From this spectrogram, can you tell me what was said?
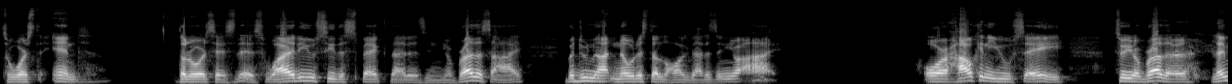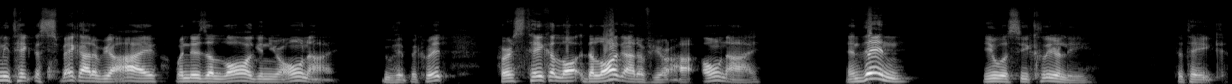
Towards the end the lord says this why do you see the speck that is in your brother's eye but do not notice the log that is in your eye? Or how can you say to your brother let me take the speck out of your eye when there's a log in your own eye you hypocrite First, take log, the log out of your uh, own eye, and then you will see clearly to take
